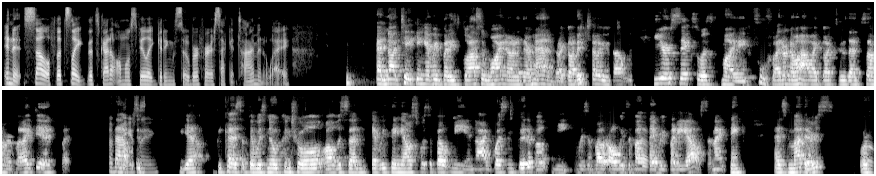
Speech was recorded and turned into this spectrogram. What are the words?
in itself. That's like that's got to almost feel like getting sober for a second time in a way. And not taking everybody's glass of wine out of their hand. I got to tell you, that was year six was my. I don't know how I got through that summer, but I did. But that was yeah, because there was no control. All of a sudden, everything else was about me, and I wasn't good about me. It was about always about everybody else. And I think as mothers or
